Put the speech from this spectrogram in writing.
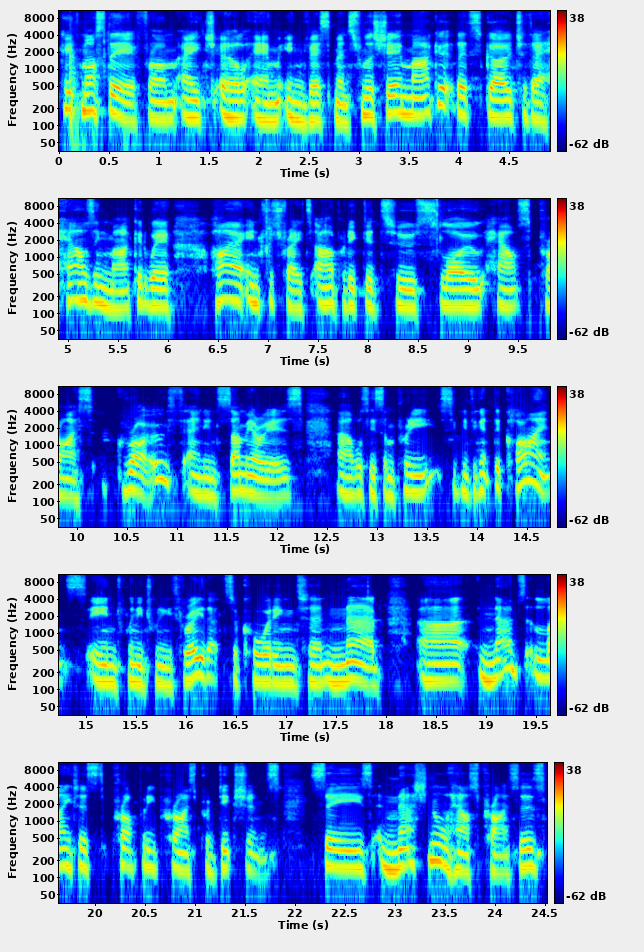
Heath Moss there from HLM Investments. From the share market, let's go to the housing market where higher interest rates are predicted to slow house price growth. And in some areas, uh, we'll see some pretty significant declines in 2023. That's according to NAB. Uh, NAB's latest property price predictions sees national house prices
